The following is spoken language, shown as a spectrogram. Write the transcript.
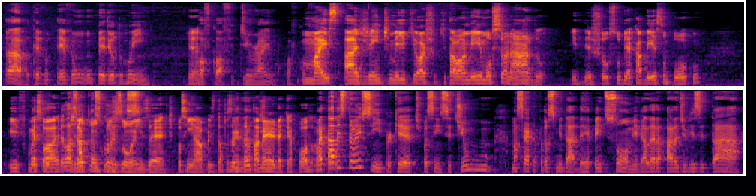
Tava, teve, teve um, um período ruim. É. Cough, cough, Jim Ryan. Cough, cough. Mas a gente meio que eu acho que tava meio emocionado e deixou subir a cabeça um pouco. E começou É, a pelas tirar conclusões. É, tipo assim, a Playstation tá fazendo Verdade. tanta merda que após. Mas tava estranho sim, porque, tipo assim, se tinha um- uma certa proximidade, de repente some, a galera para de visitar,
